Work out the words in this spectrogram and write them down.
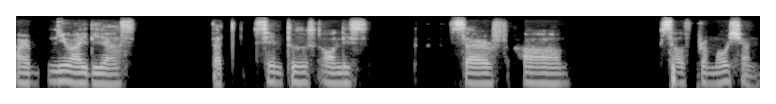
are new ideas that seem to only serve um, self-promotion.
